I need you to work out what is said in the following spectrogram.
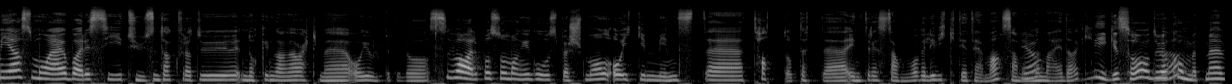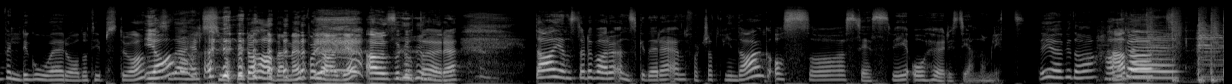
Mia, så må jeg jo bare si tusen takk for at du nok en gang har vært med og hjulpet til å svare på så mange gode spørsmål, og ikke minst eh, tatt opp dette interessante og veldig viktige temaet sammen Ja. med meg i dag. Likeså. Og du har kommet med veldig gode råd og tips, du òg. Ja. Så det er helt supert å ha deg med på laget. Ja, men Så godt å høre. Da gjenstår det bare å ønske dere en fortsatt fin dag, og så ses vi og høres igjen om litt. Det gjør vi da. Ha, Ha det godt.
